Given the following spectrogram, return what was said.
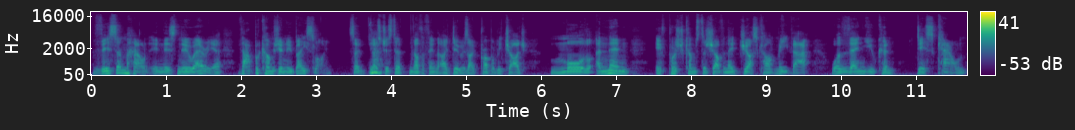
this amount in this new area. That becomes your new baseline. So that's just another thing that I do is I'd probably charge more. And then if push comes to shove and they just can't meet that, well, then you can discount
